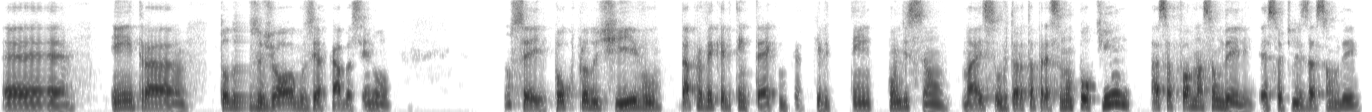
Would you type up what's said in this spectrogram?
É, entra todos os jogos e acaba sendo, não sei, pouco produtivo. Dá para ver que ele tem técnica, que ele tem condição, mas o Vitória tá pressando um pouquinho essa formação dele, essa utilização dele.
